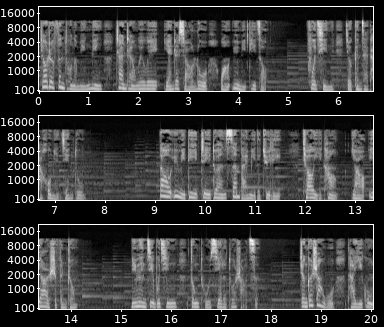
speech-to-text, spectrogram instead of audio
挑着粪桶的明明颤颤巍巍沿着小路往玉米地走，父亲就跟在他后面监督。到玉米地这一段三百米的距离，挑一趟要一二十分钟。明明记不清中途歇了多少次，整个上午他一共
